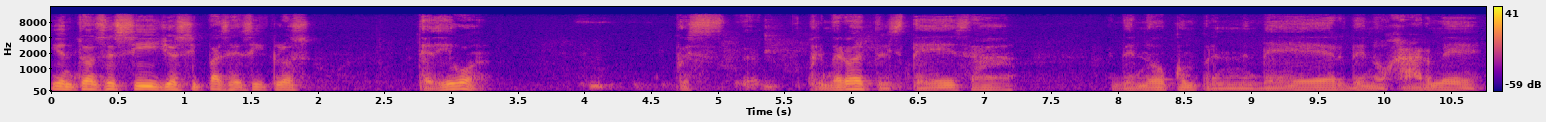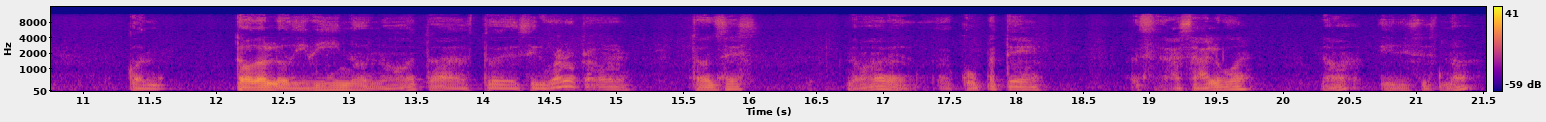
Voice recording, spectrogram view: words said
Y entonces sí, yo sí pasé ciclos, te digo, pues primero de tristeza, de no comprender, de enojarme con todo lo divino, ¿no? Todo, todo de decir, bueno, cabrón, entonces, ¿no? Ocúpate, haz algo, ¿no? Y dices, no.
